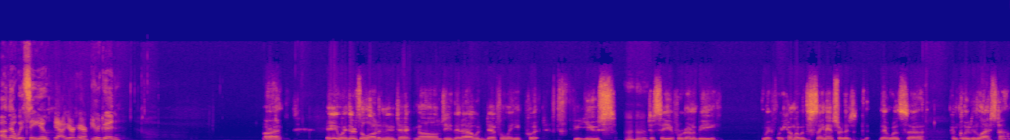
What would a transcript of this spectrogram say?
Oh, no, we see you. Yeah, you're here. You're good. All right. Anyway, there's a lot of new technology that I would definitely put to use to see if we're going to be, if we come up with the same answer that, that was uh, concluded last time.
